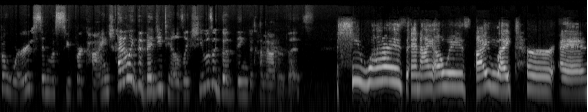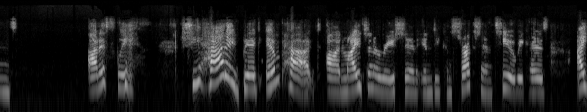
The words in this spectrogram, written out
the worst and was super kind. She kind of like the Veggie Tales. Like she was a good thing to come out of this. She was, and I always I liked her, and honestly, she had a big impact on my generation in deconstruction too, because I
